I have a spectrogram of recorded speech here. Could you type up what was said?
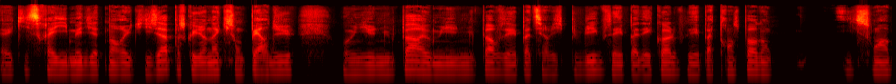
euh, qui seraient immédiatement réutilisables parce qu'il y en a qui sont perdus au milieu de nulle part et au milieu de nulle part, vous n'avez pas de service public, vous n'avez pas d'école, vous n'avez pas de transport. Donc ils sont un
